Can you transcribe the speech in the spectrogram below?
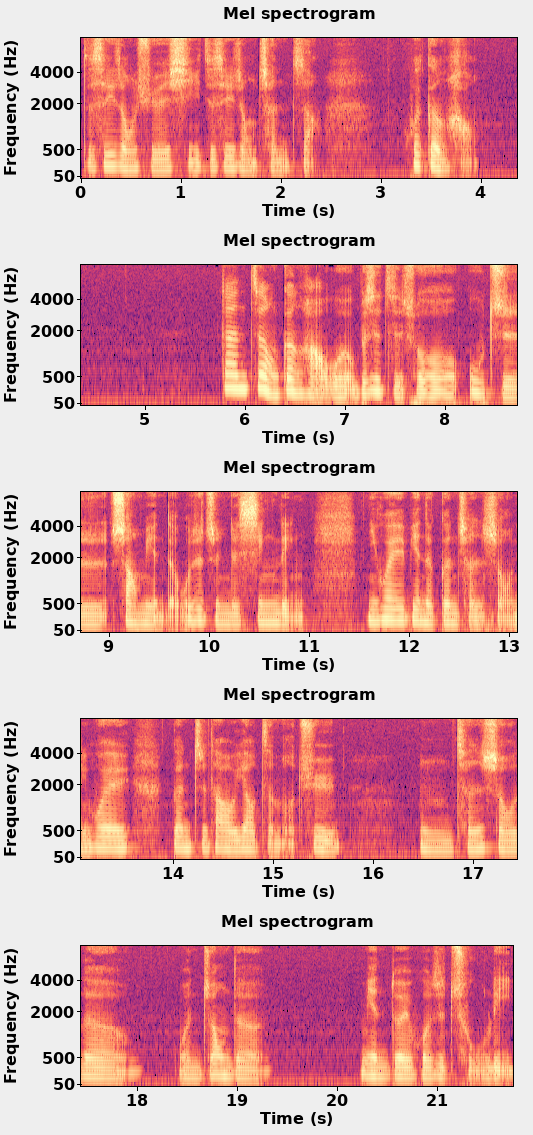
只是一种学习，只是一种成长，会更好。但这种更好，我不是指说物质上面的，我是指你的心灵，你会变得更成熟，你会更知道要怎么去，嗯，成熟的、稳重的。面对或是处理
